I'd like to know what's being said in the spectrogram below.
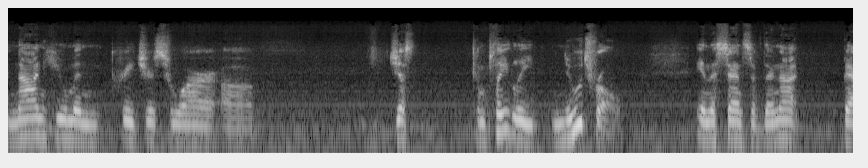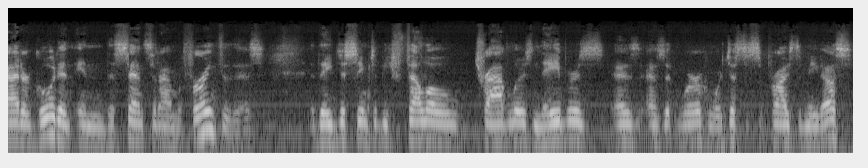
non-human creatures who are uh, just completely neutral in the sense of they're not bad or good in, in the sense that I'm referring to this. They just seem to be fellow travelers, neighbors, as as it were, who are just as surprised to meet us.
